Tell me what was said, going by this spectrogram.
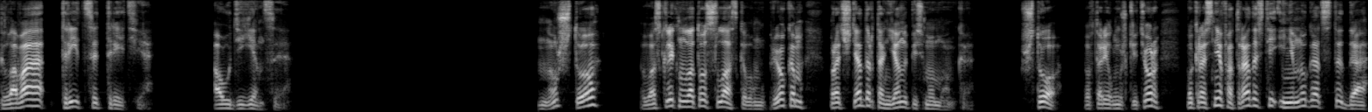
Глава 33. Аудиенция. «Ну что?» — воскликнул Атос с ласковым упреком, прочтя Д'Артаньяну письмо Монка. «Что?» — повторил мушкетер, покраснев от радости и немного от стыда,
